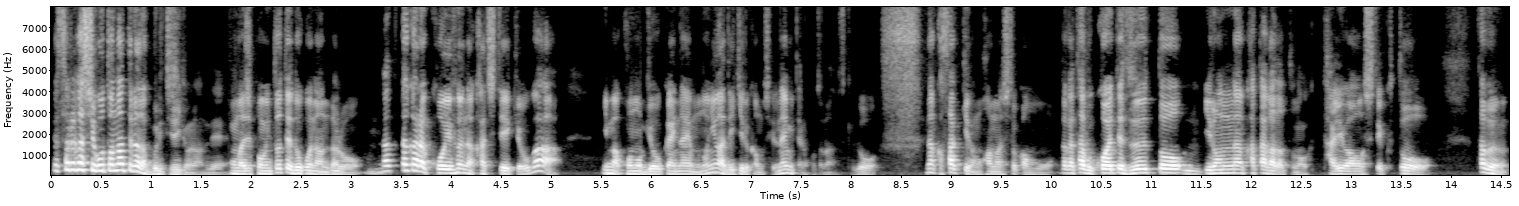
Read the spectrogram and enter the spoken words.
で、それが仕事になってるのがブリッジ事業なんで、同じポイントってどこなんだろう。だったからこういうふうな価値提供が、今この業界にないものにはできるかもしれないみたいなことなんですけど、なんかさっきのお話とかも、だから多分こうやってずっといろんな方々との対話をしていくと、多分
